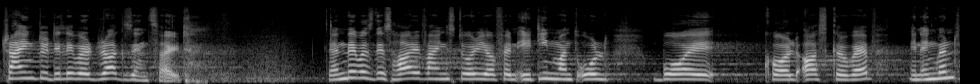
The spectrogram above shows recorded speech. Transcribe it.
trying to deliver drugs inside. Then there was this horrifying story of an 18 month old boy called Oscar Webb in England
